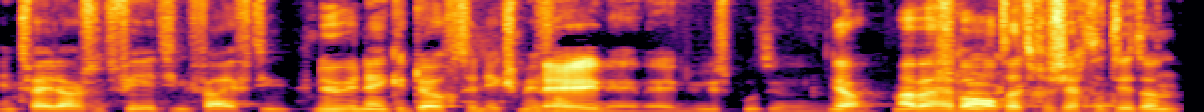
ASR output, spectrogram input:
In 2014, 15. Nu in één keer deugt er niks meer van. Nee, nee, nee. Nu is Poetin... Ja, maar wij hebben altijd gezegd dat dit een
